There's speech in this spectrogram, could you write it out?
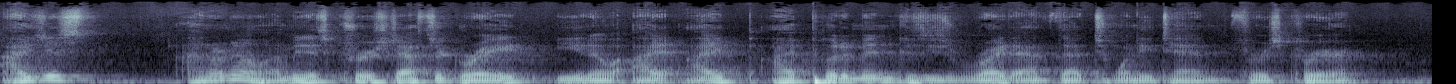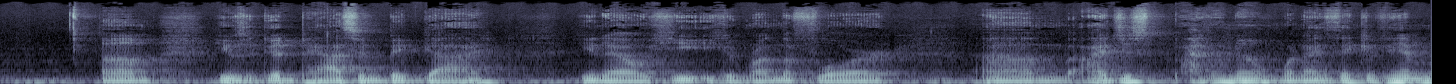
I just, I don't know. I mean, his career stats are great. You know, I I, I put him in because he's right at that 2010 for his career. Um, he was a good passing big guy. You know, he, he could run the floor. Um, I just, I don't know. When I think of him,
